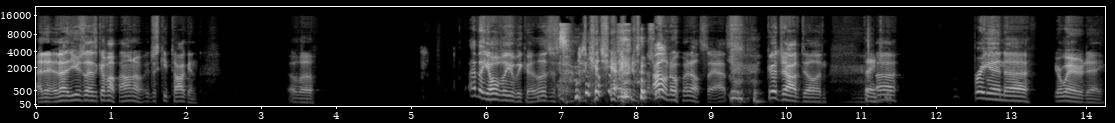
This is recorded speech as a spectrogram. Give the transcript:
I didn't. That usually has come up. I don't know. I just keep talking. Of uh, I think hopefully you'll be good. Let's just, just get you. Out of here. I don't know what else to ask. Good job, Dylan. Thank you. Uh, bring in uh your winner today,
